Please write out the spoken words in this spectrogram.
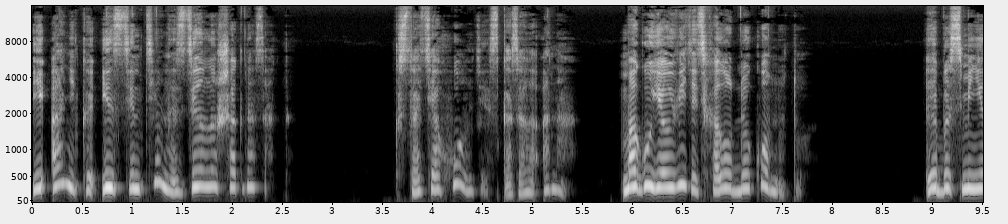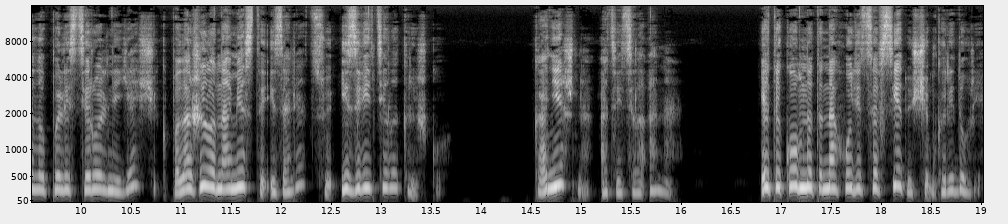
и Аника инстинктивно сделала шаг назад. «Кстати, о холоде», — сказала она. «Могу я увидеть холодную комнату?» Эба сменила полистирольный ящик, положила на место изоляцию и завинтила крышку. «Конечно», — ответила она. «Эта комната находится в следующем коридоре.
